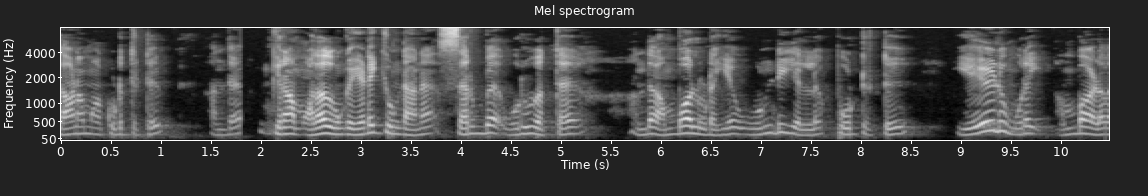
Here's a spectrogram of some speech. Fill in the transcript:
தானமாக கொடுத்துட்டு அந்த கிராம் அதாவது உங்கள் எடைக்கு உண்டான சர்ப உருவத்தை அந்த அம்பாளுடைய ஒண்டியலில் போட்டுட்டு ஏழு முறை அம்பாளை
